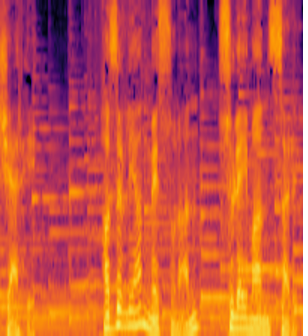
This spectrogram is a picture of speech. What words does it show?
Şerhi. Hazırlayan ve sunan Süleyman Sarı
